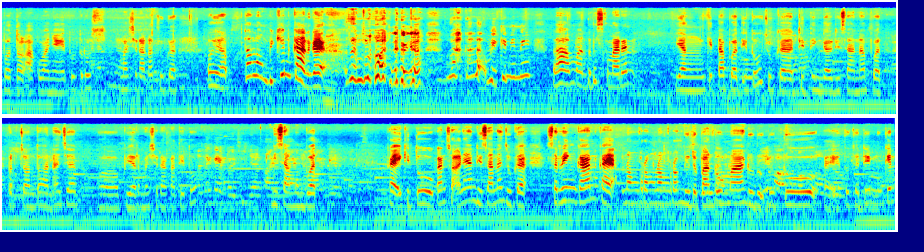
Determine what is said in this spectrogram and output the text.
botol aquanya itu. Terus masyarakat juga oh ya tolong bikinkan. Kayak semua ya. Wah kalau bikin ini lama. Terus kemarin yang kita buat itu juga ditinggal di sana buat percontohan aja eh, biar masyarakat itu bisa membuat kayak gitu. Kan soalnya di sana juga sering kan kayak nongkrong nongkrong di depan rumah duduk duduk kayak itu jadi mungkin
